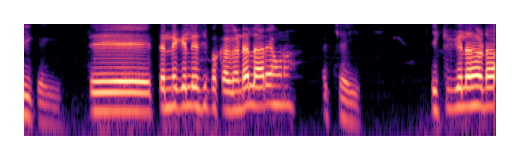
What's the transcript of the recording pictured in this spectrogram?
ਠੀਕ ਹੈ ਜੀ। ਤੇ 3 ਕਿੱਲੇ ਅਸੀਂ ਪੱਕਾ ਗੰਡਾ ਲਾ ਰਹੇ ਹੁਣ। ਅੱਛਾ ਜੀ। ਇੱਕ ਕਿੱਲਾ ਸਾਡਾ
